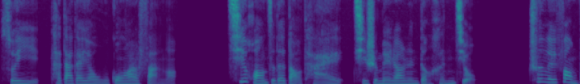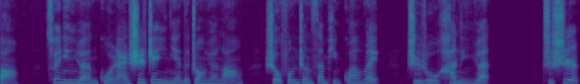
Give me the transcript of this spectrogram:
所以他大概要无功而返了。七皇子的倒台其实没让人等很久。春闱放榜，崔宁远果然是这一年的状元郎，受封正三品官位，直入翰林院。只是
